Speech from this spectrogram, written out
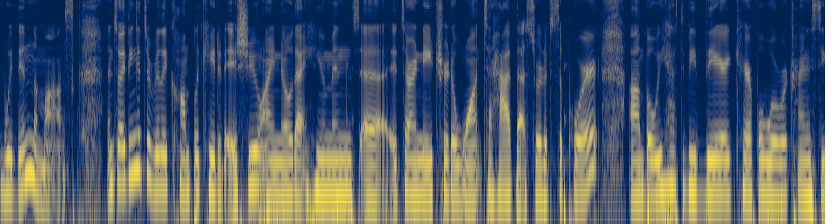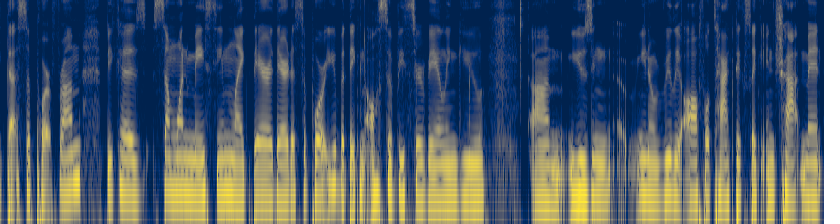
within the mosque. And so I think it's a really complicated issue. I know that humans, uh, it's our nature to want to have that sort of support, um, but we have to be very careful where we're trying to seek that support from because someone may seem like they're there to support you, but they can also be surveilling you. Um, using uh, you know really awful tactics like entrapment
